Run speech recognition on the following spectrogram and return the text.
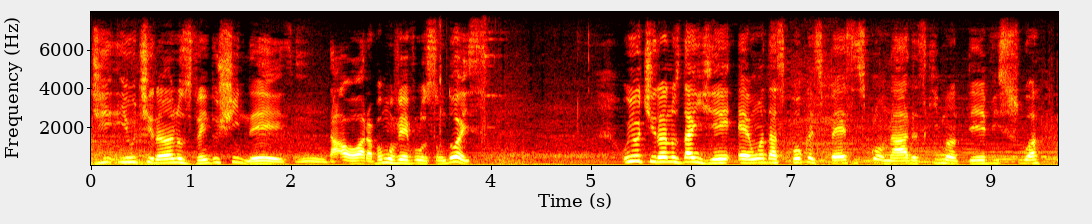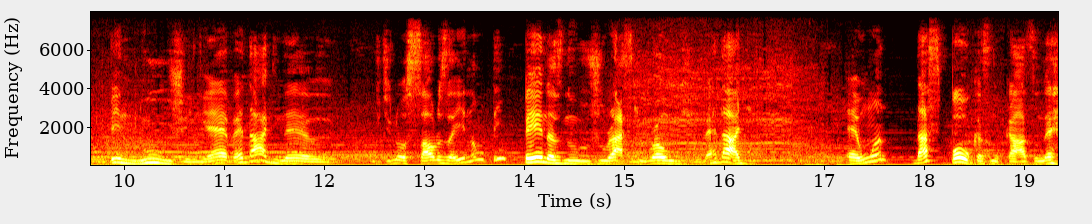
de Yutiranos vem do chinês. Hum, da hora. Vamos ver a evolução 2? O Yutiranos da Engen é uma das poucas espécies clonadas que manteve sua penugem. É verdade, né? Os dinossauros aí não tem penas no Jurassic World, verdade. É uma das poucas no caso, né?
